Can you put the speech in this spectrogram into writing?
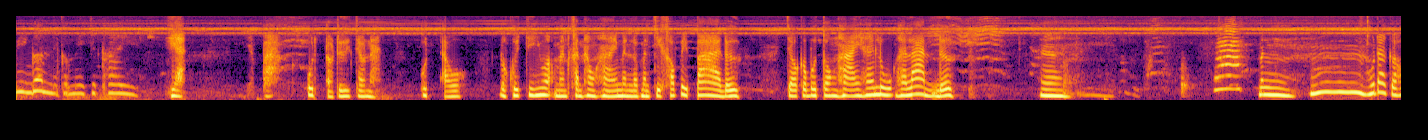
มีเงินนี่ก็มีจะใครอย่าอย่าปากอุดเอาเด้อเจ้าน่ะ อุดเอาเราค่อยจิยั่วมันคันเฮาหายมันแล้วมันจิเข้าไปป้าเด้อเจ้าก็บ่ต้องหายให้ลูกให้หล้านเด้ออ่ามันอืมฮู้ได้ก็โห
